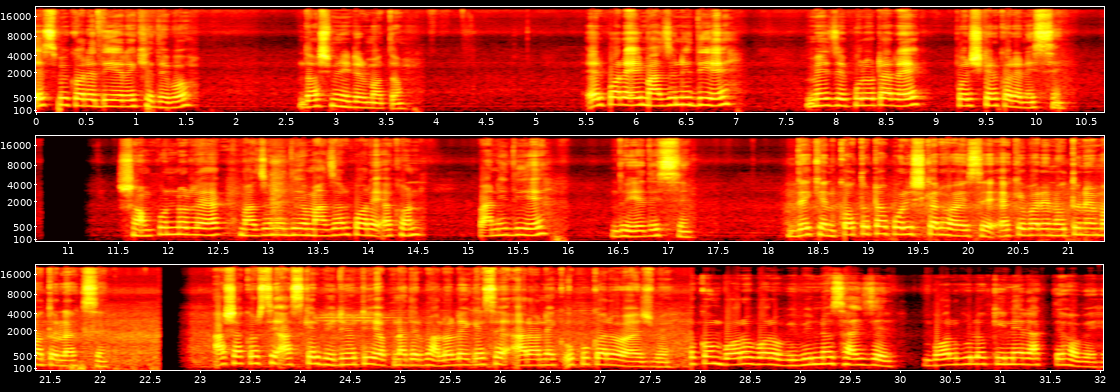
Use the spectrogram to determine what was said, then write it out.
স্প্রে করে দিয়ে রেখে দেব দশ মিনিটের মতো। এরপরে এই মাজুনি দিয়ে মেজে পুরোটা র্যাক পরিষ্কার করে নিচ্ছি। সম্পূর্ণ র্যাক মাজুনি দিয়ে মাজার পরে এখন পানি দিয়ে ধুয়ে দিচ্ছে। দেখেন কতটা পরিষ্কার হয়েছে, একেবারে নতুনের মতো লাগছে। আশা করছি আজকের ভিডিওটি আপনাদের ভালো লেগেছে আর অনেক উপকারেও আসবে। এরকম বড় বড় বিভিন্ন সাইজের বলগুলো কিনে রাখতে হবে।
